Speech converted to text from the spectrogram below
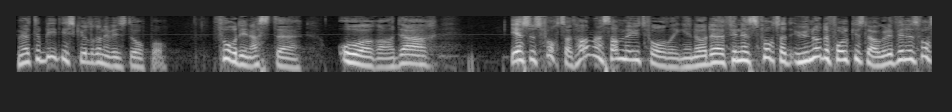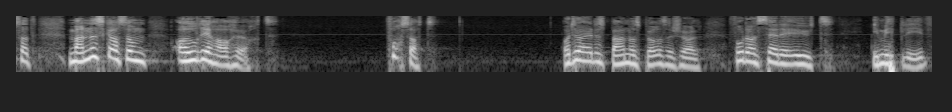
Men at det blir de skuldrene vi står på for de neste åra, der Jesus fortsatt har den samme utfordringen. og Det finnes fortsatt unådde folkeslag, og det finnes fortsatt mennesker som aldri har hørt. Fortsatt. Og Da er det spennende å spørre seg sjøl hvordan ser det ut i mitt liv,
